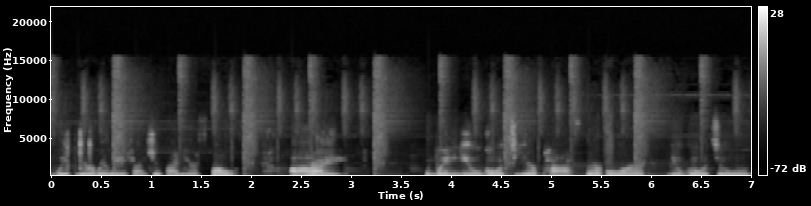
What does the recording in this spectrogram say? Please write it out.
with your relationship and your spouse. Um, right. When you go to your pastor or you go to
